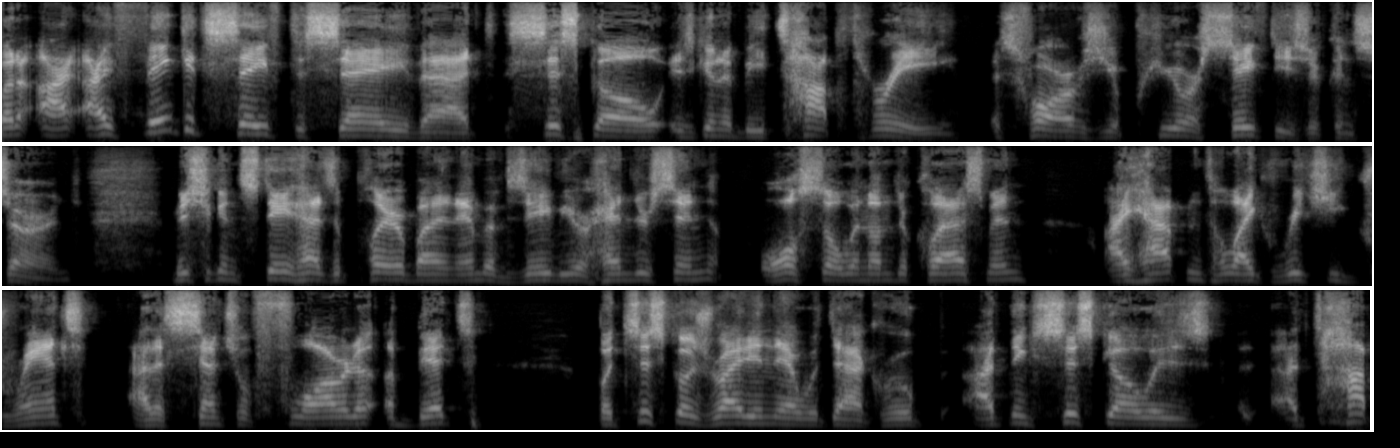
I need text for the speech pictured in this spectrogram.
but I, I think it's safe to say that Cisco is going to be top three as far as your pure safeties are concerned. Michigan State has a player by the name of Xavier Henderson, also an underclassman. I happen to like Richie Grant out of Central Florida a bit, but Cisco's right in there with that group. I think Cisco is a top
